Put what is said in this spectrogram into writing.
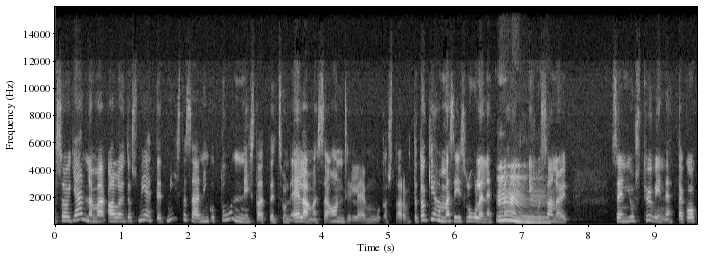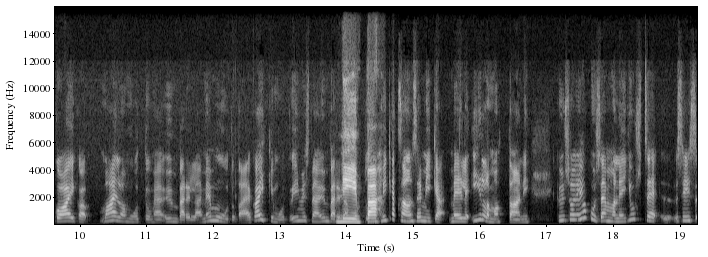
se on jännä, mä aloin tuossa miettiä, että mistä sä niinku tunnistat, että sun elämässä on silleen muutostarvetta. Tokihan mä siis luulen, että mm. mehän, niin kuin sanoit sen just hyvin, että koko aika maailma muuttuu meidän ympärillä ja me muututaan ja kaikki muuttuu, ihmiset meidän ympärillä Niinpä. muuttuu. Mikä se on se, mikä meille ilmoittaa, niin kyllä se on joku semmoinen, just se, siis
